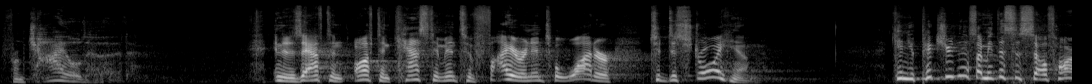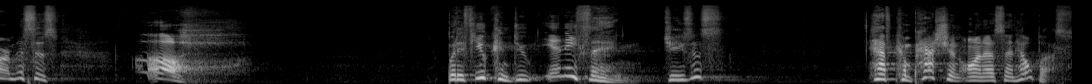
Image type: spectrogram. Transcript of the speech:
From childhood. And it has often, often cast him into fire and into water to destroy him. Can you picture this? I mean, this is self harm. This is, oh. But if you can do anything, Jesus, have compassion on us and help us.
